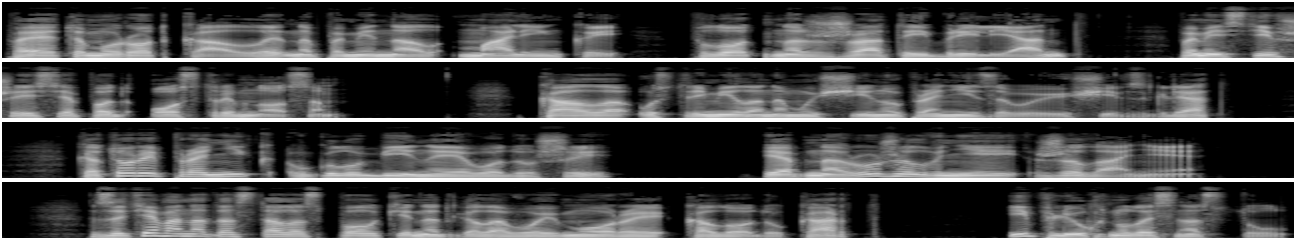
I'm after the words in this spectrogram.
поэтому рот Каллы напоминал маленький, плотно сжатый бриллиант, поместившийся под острым носом. Калла устремила на мужчину пронизывающий взгляд, который проник в глубины его души и обнаружил в ней желание. Затем она достала с полки над головой Моры колоду карт и плюхнулась на стул.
